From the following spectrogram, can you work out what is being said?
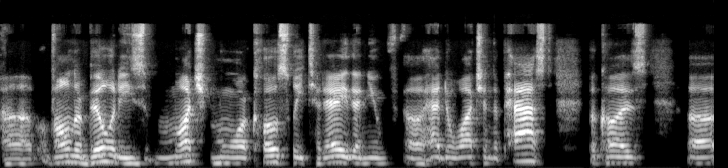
uh, vulnerabilities much more closely today than you've uh, had to watch in the past because uh,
